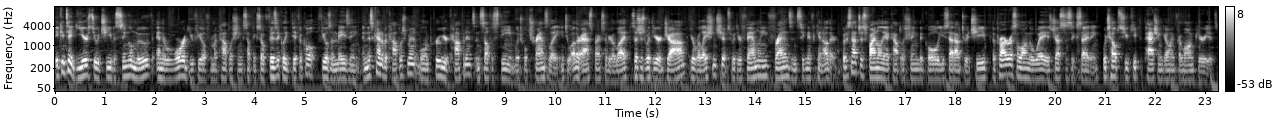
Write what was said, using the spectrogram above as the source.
It can take years to achieve a single move, and the reward you feel from accomplishing something so physically difficult feels amazing. And this kind of accomplishment will improve your confidence and self esteem, which will translate into other aspects of your life, such as with your job, your relationships with your family, friends, and significant other. But it's not just finally accomplishing accomplishing the goal you set out to achieve, the progress along the way is just as exciting, which helps you keep the passion going for long periods.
